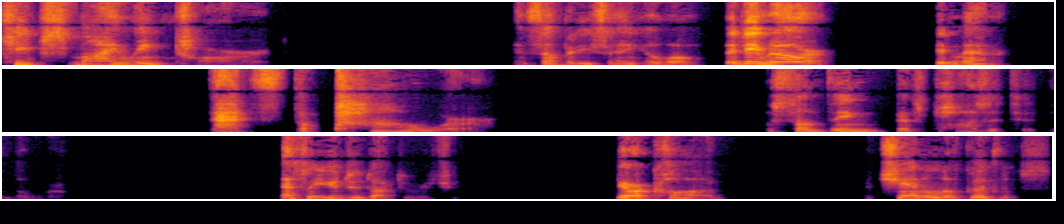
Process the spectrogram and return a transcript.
Keep smiling card. And somebody saying hello. They didn't even know her. Didn't matter. That's the power of something that's positive in the world. That's what you do, Dr. Richard. You're a cog, a channel of goodness.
